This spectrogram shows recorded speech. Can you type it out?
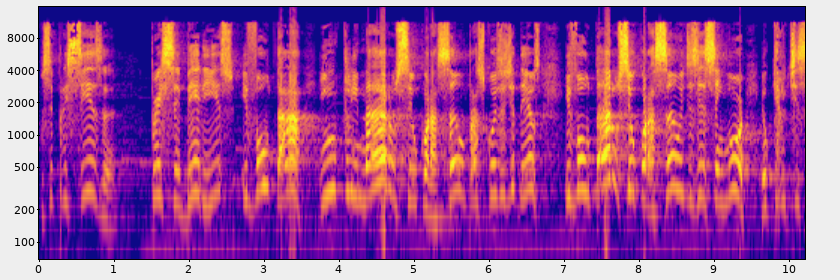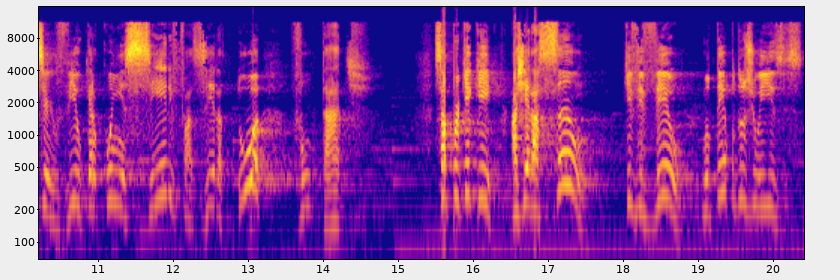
Você precisa perceber isso e voltar, e inclinar o seu coração para as coisas de Deus, e voltar o seu coração e dizer: Senhor, eu quero te servir, eu quero conhecer e fazer a tua vontade. Sabe por que, que a geração que viveu no tempo dos juízes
